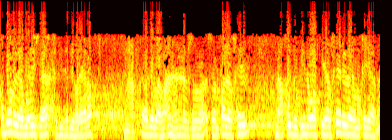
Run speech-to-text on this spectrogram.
قد ورد أبو عيسى حديث أبي هريرة نعم. رضي الله عنه أن النبي صلى الله عليه وسلم قال الخيل معقود في نواصيها الخير إلى يوم القيامة.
